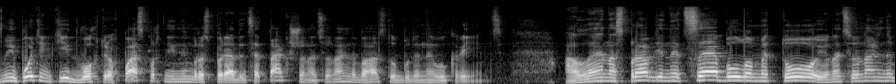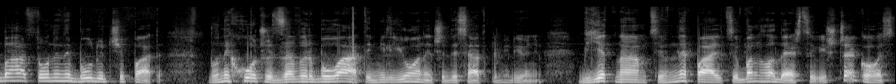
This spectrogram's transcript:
Ну і потім ті двох-трьох паспортні ним розпорядиться так, що національне багатство буде не в українців. Але насправді не це було метою. Національне багатство вони не будуть чіпати. Вони хочуть завербувати мільйони чи десятки мільйонів в'єтнамців, непальців, бангладешців і ще когось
